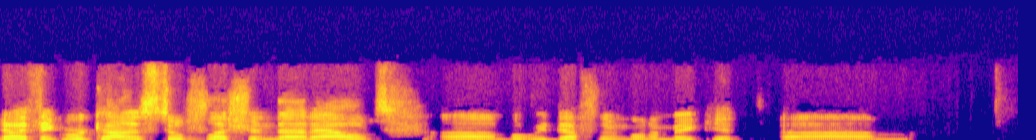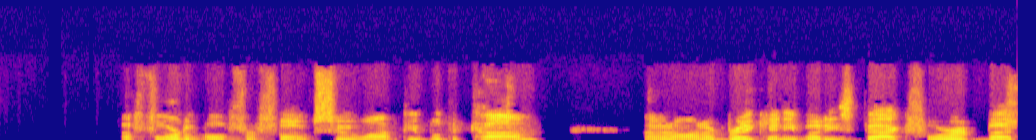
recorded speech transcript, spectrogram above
Yeah, I think we're kind of still fleshing that out, um, but we definitely want to make it um, affordable for folks. We want people to come. I don't want to break anybody's back for it, but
